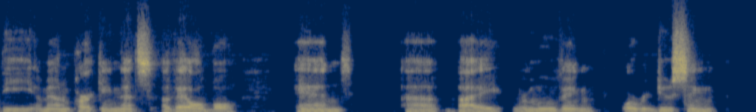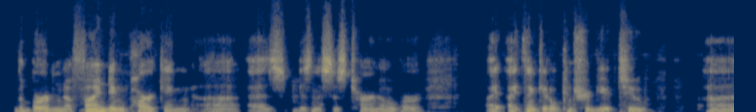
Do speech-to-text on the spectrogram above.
the amount of parking that's available. And uh, by removing or reducing the burden of finding parking uh, as businesses turn over, I, I think it'll contribute to uh,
